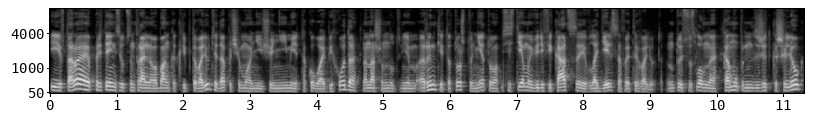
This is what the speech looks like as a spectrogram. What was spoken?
И вторая претензия у Центрального банка к криптовалюте, да, почему они еще не имеют такого обихода на нашем внутреннем рынке, это то, что нету системы верификации владельцев этой валюты. Ну, то есть, условно, кому принадлежит кошелек,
